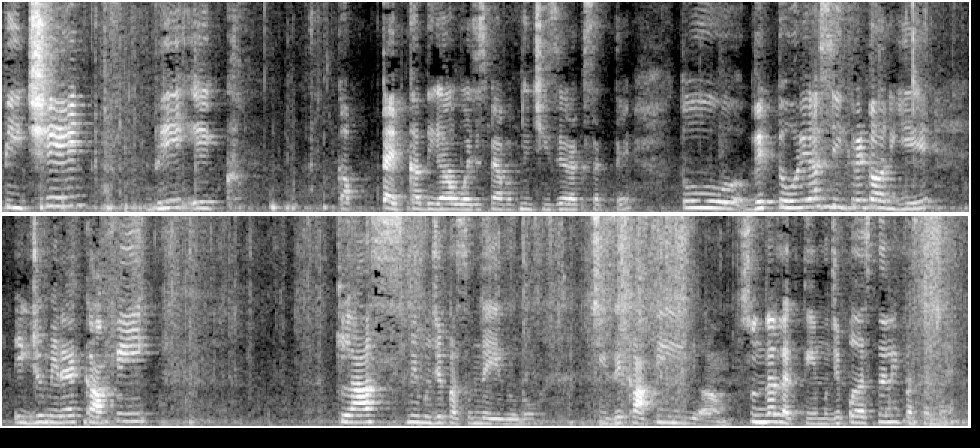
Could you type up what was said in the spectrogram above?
पीछे भी एक कप टाइप का दिया हुआ है जिसमें आप अपनी चीज़ें रख सकते हैं। तो विक्टोरिया सीक्रेट और ये एक जो मेरा है, काफ़ी क्लास में मुझे पसंद है ये दोनों। चीज़ें काफ़ी सुंदर लगती हैं, मुझे पर्सनली पसंद है।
